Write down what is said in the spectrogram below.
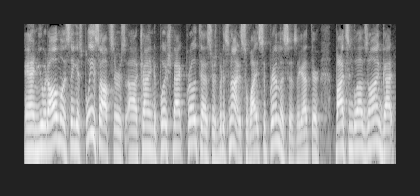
And you would almost think it's police officers uh, trying to push back protesters, but it's not. It's white supremacists. They got their boxing gloves on, got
